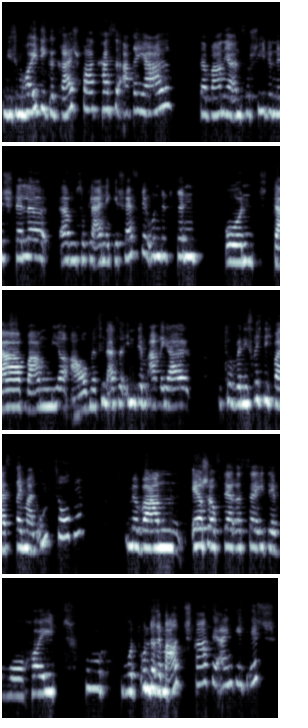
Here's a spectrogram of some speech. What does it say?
in diesem heutigen Kreissparkasse-Areal da waren ja an verschiedene Stellen ähm, so kleine Geschäfte unten drin. Und da waren wir auch. Wir sind also in dem Areal, so wenn ich es richtig weiß, dreimal umzogen. Wir waren erst auf der Seite, wo heute wo die untere Marktstraße eigentlich ist.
